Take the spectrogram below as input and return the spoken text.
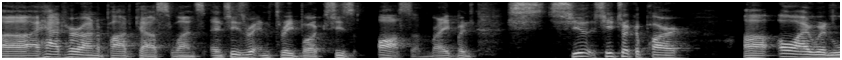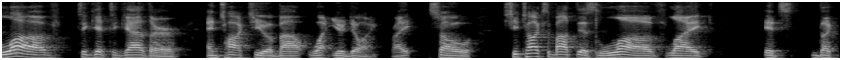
Uh, I had her on a podcast once, and she's written three books. She's awesome, right? But she she took apart. Uh, oh, I would love to get together and talk to you about what you're doing, right? So she talks about this love like it's the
